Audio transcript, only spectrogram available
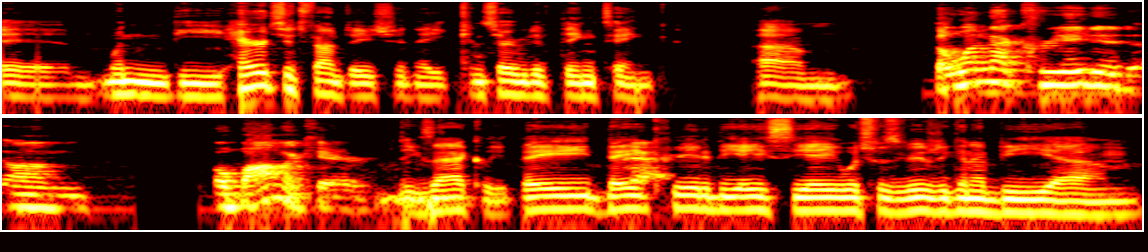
um when the Heritage Foundation, a conservative think tank, um, the one that created um, Obamacare exactly they they Yeah. created the ACA, which was originally going to be um,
